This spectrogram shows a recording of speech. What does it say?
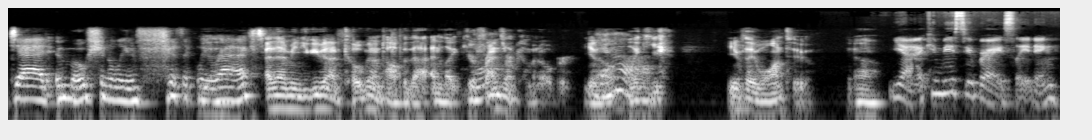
dead emotionally and physically yeah. wrecked. And then, I mean, you even had COVID on top of that, and like your yeah. friends aren't coming over, you know, yeah. like you, if they want to. Yeah. Yeah, it can be super isolating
